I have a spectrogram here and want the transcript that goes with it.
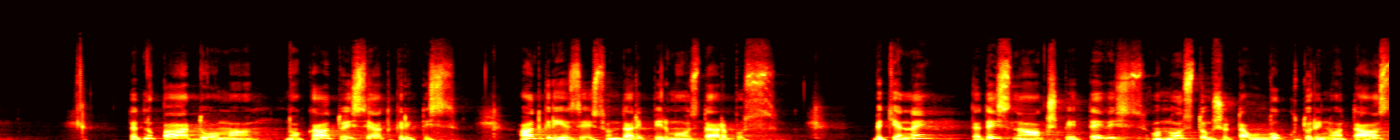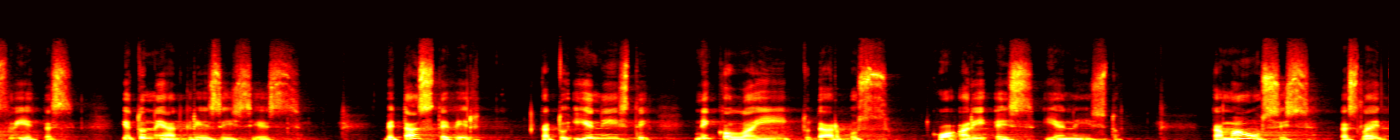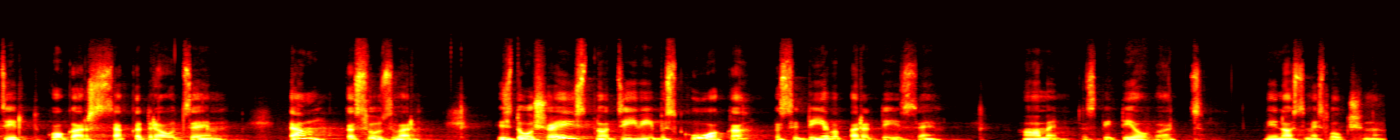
Tad nu pārdomā, no kā tu esi atkritis. Atgriezies un dari pirmos darbus. Bet, ja ne, tad es nākšu pie tevis un nostumšu tavu lukturi no tās vietas, ja tu neatgriezīsies. Bet tas tev ir, ka tu ienīsti Nikolaitu darbus, ko arī es ienīstu. Kā mausis, tas lai dzird, ko gars saka draudzēm, tam, kas uzvar Es došu ēst no dzīvības koka, kas ir Dieva paradīzē. Āmen. Tas bija Dieva vārds. Vienosimies lūgšanā.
